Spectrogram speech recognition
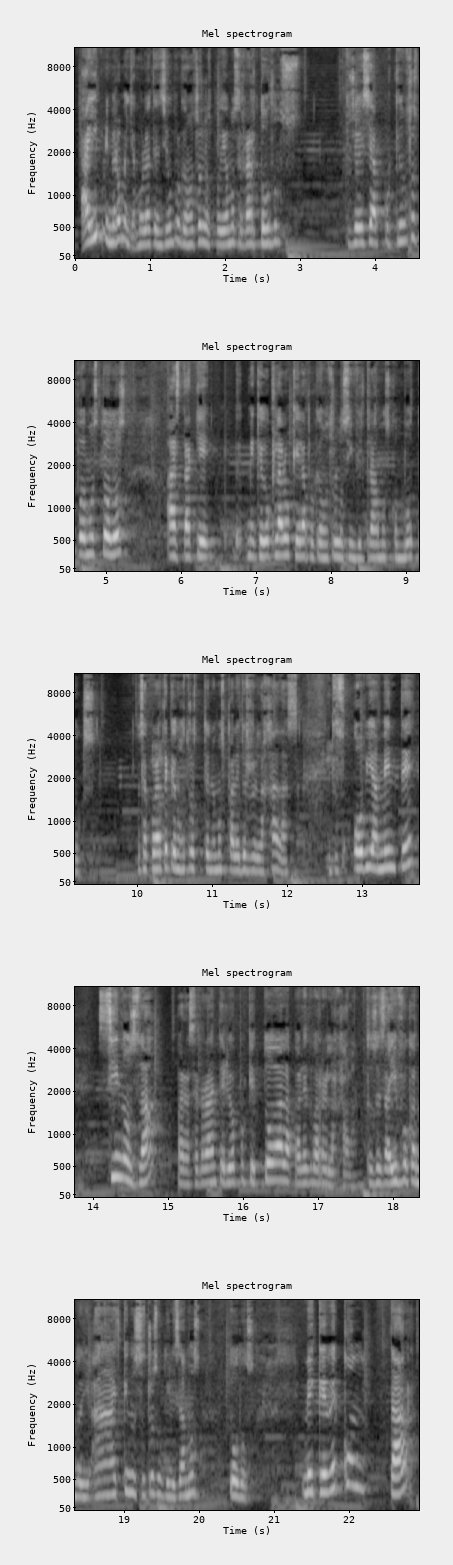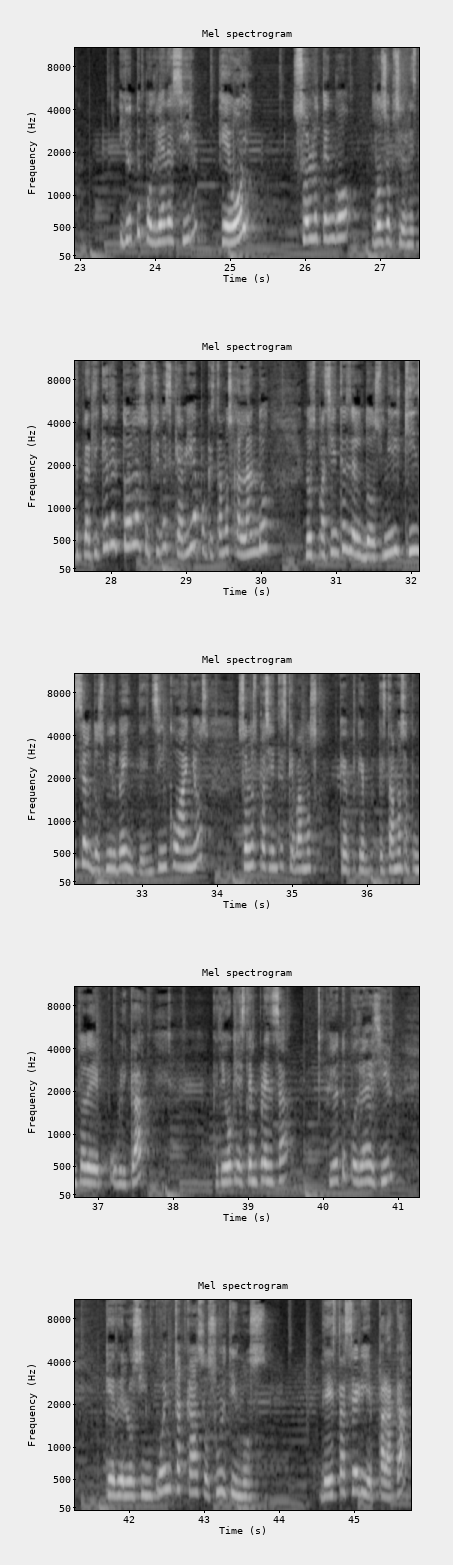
ahí primero me llamó la atención porque nosotros los podíamos cerrar todos. Entonces yo decía, ¿por qué nosotros podemos todos? Hasta que me quedó claro que era porque nosotros los infiltrábamos con Botox. O sea, acuérdate que nosotros tenemos paredes relajadas. Entonces, obviamente, sí nos da para cerrar anterior porque toda la pared va relajada. Entonces ahí fue cuando dije, ah, es que nosotros utilizamos todos. Me quedé con TAR y yo te podría decir que hoy solo tengo dos opciones. Te platiqué de todas las opciones que había porque estamos jalando los pacientes del 2015 al 2020. En cinco años son los pacientes que, vamos, que, estamos a punto de publicar, que te digo que ya está en prensa. Yo te podría decir que de los 50 casos últimos de esta serie para acá,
